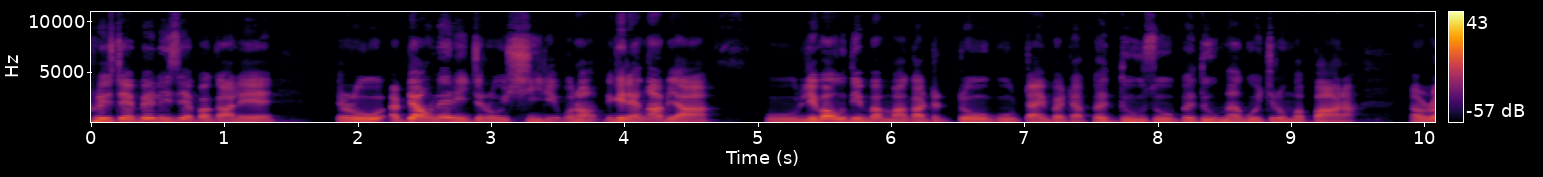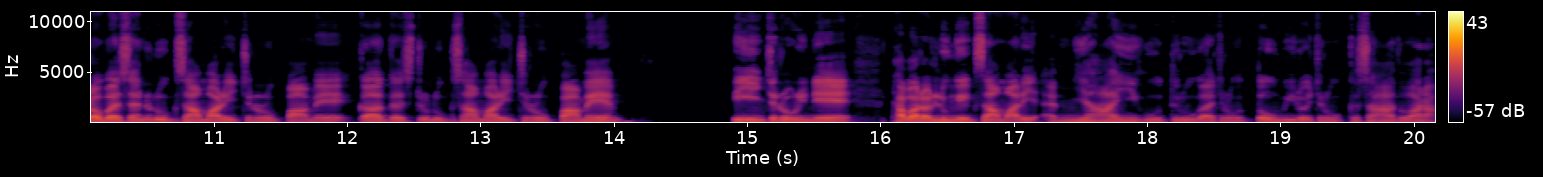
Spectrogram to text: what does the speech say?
Crystal Palace ရဲ့ဘက်ကလည်း ကျွန်တော်တို့အပြောင်းလဲတွေကျွန်တော်ရှိတယ်ပေါ့နော်တကယ်တမ်းကဗျာဟိုလေဘာဦးတင်းဘက်မှာကတော်တော်ကိုတိုင်ပတ်တာဘသူဆိုဘသူမှန်ကိုကျွန်တော်မပါတာနော် Robertson တို့လူကစားမတွေကျွန်တော်တို့ပါမယ် Carcass တို့လူကစားမတွေကျွန်တော်တို့ပါမယ်ပြီးရင်ကျွန်တော်တို့အနေနဲ့ထားပါတော့လူငယ်ကစားမတွေအများကြီးကိုသူတို့ကကျွန်တော်တုံးပြီးတော့ကျွန်တော်ကစားသွားတာ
